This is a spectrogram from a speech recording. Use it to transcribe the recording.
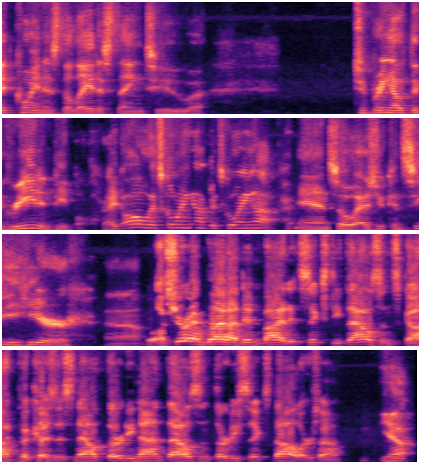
Bitcoin is the latest thing to. Uh, to bring out the greed in people, right? Oh, it's going up, it's going up. And so as you can see here, uh, well, sure I sure am glad I didn't buy it at 60,000, Scott, because it's now $39,036, huh? Yeah,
